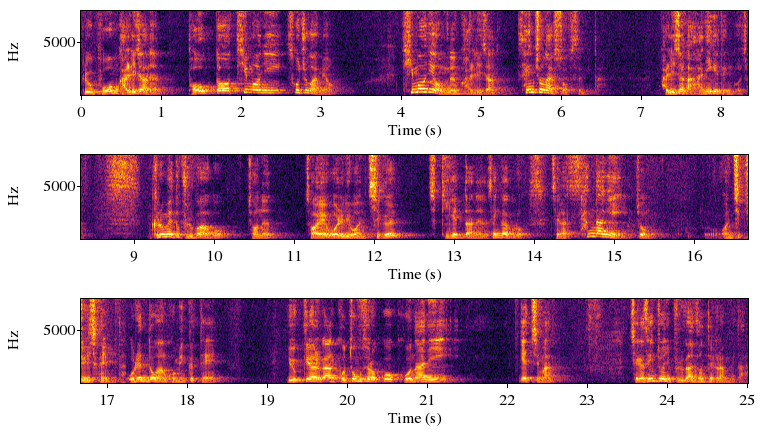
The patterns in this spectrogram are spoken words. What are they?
그리고 보험 관리자는 더욱더 팀원이 소중하며 팀원이 없는 관리자는 생존할 수 없습니다. 관리자가 아니게 된 거죠. 그럼에도 불구하고 저는 저의 원리 원칙을 지키겠다는 생각으로 제가 상당히 좀 원칙주의자입니다. 오랜 동안 고민 끝에 6개월간 고통스럽고 고난이겠지만 제가 생존이 불가한 선택을 합니다.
